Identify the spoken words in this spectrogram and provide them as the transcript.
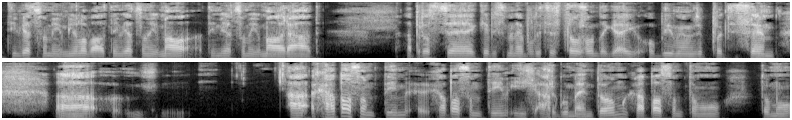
tým, viac som ich miloval, tým viac som ich mal, tým viac som ich mal rád. A proste, keby sme neboli cez telefón, tak ja ich objímem, že poďte sem. A, a chápal som tým, chápal som tým ich argumentom, chápal som tomu, tomu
